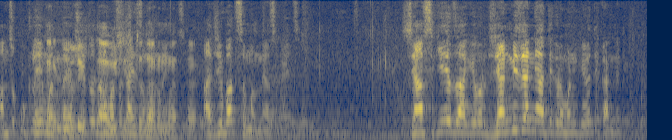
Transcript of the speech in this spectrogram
आमचं कुठलंही नाही. विशिष्ट धर्माचं. धर्माचा. अजिबात संबंध नाही असं काहीच. शासकीय जागेवर ज्यांनी ज्यांनी अतिक्रमण केलं ते काढण्यात येईल.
